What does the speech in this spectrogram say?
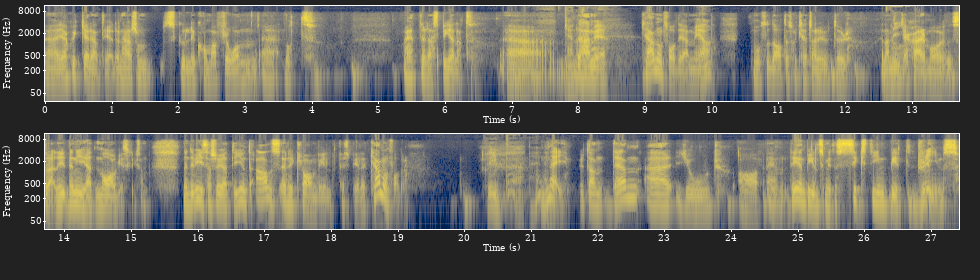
Eh, jag skickade den till er. Den här som skulle komma från eh, något... Vad hette det där spelet? Eh, det här med Canon Fodder, ja, med Ja. små soldater som klättrar ut ur en Amiga-skärm och sådär. Den är ju helt magisk liksom. Men det visar sig ju att det är ju inte alls en reklambild för spelet Canon Fodder. Det är inte? Nej. Nej, utan den är gjord av en, det är en bild som heter 16-bit dreams.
